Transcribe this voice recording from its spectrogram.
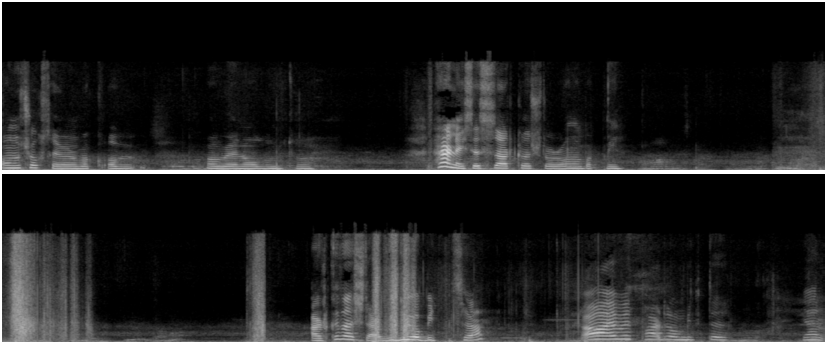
Onu çok seviyorum. Bak ab- abone olun diyor. Her neyse siz arkadaşlar ona bakmayın. Arkadaşlar video bitti. Aa evet pardon bitti. Yani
